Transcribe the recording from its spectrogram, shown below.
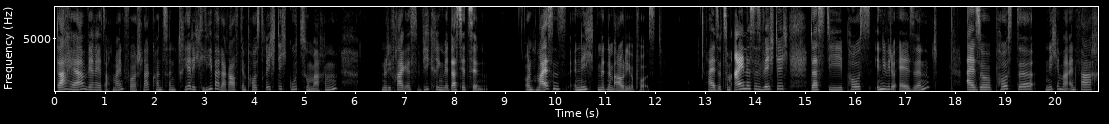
Daher wäre jetzt auch mein Vorschlag, konzentriere dich lieber darauf, den Post richtig gut zu machen. Nur die Frage ist, wie kriegen wir das jetzt hin? Und meistens nicht mit einem Audiopost. Also zum einen ist es wichtig, dass die Posts individuell sind. Also poste nicht immer einfach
